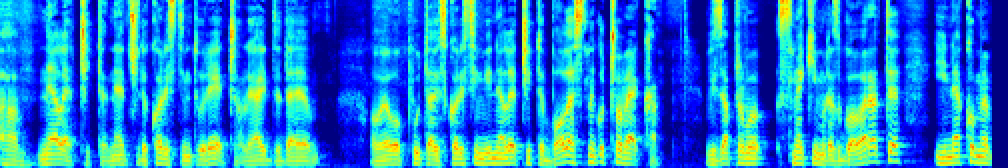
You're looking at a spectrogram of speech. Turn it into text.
a, ne lečite, neću da koristim tu reč, ali ajde da je ovaj, ovog puta iskoristim, vi ne lečite bolest nego čoveka. Vi zapravo s nekim razgovarate i nekome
